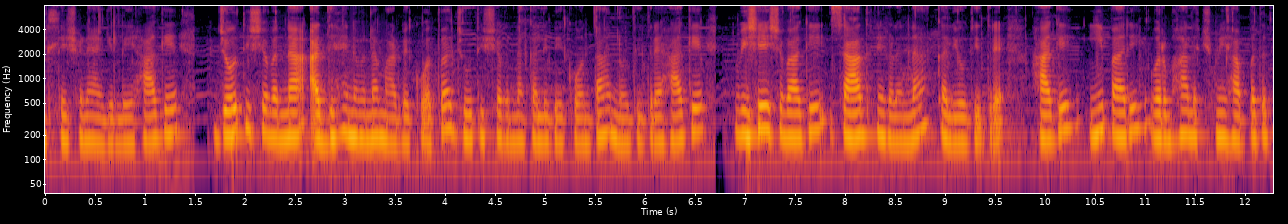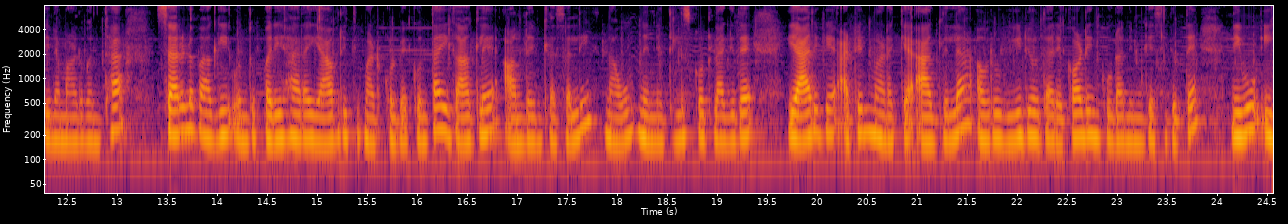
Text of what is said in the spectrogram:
ವಿಶ್ಲೇಷಣೆ ಆಗಿರಲಿ, ಹಾಗೆ ಜ್ಯೋತಿಷ್ಯವನ್ನ ಅಧ್ಯಯನವನ್ನ ಮಾಡಬೇಕು ಅಥವಾ ಜ್ಯೋತಿಷ್ಯವನ್ನ ಕಲಿಬೇಕು ಅಂತ ಅನ್ನೋದಿದ್ರೆ ಹಾಗೆ ವಿಶೇಷವಾಗಿ ಸಾಧನೆಗಳನ್ನು ಕಲಿಯೋದಿದ್ರೆ. ಹಾಗೆ ಈ ಬಾರಿ ವರಮಹಾಲಕ್ಷ್ಮಿ ಹಬ್ಬದ ದಿನ ಮಾಡುವಂಥ ಸರಳವಾಗಿ ಒಂದು ಪರಿಹಾರ ಯಾವ ರೀತಿ ಮಾಡ್ಕೊಳ್ಬೇಕು ಅಂತ ಈಗಾಗಲೇ ಆನ್ಲೈನ್ ಕ್ಲಾಸಲ್ಲಿ ನಾವು ನಿನ್ನೆ ತಿಳಿಸ್ಕೊಡ್ಲಾಗಿದೆ ಯಾರಿಗೆ ಅಟೆಂಡ್ ಮಾಡೋಕ್ಕೆ ಆಗಲಿಲ್ಲ, ಅವರು ವಿಡಿಯೋದ ರೆಕಾರ್ಡಿಂಗ್ ಕೂಡ ನಿಮಗೆ ಸಿಗುತ್ತೆ. ನೀವು ಈ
